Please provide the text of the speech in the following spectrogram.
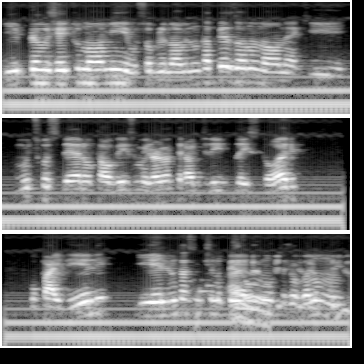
E pelo jeito o nome, o sobrenome não tá pesando não, né? Que muitos consideram talvez o melhor lateral direito da história, o pai dele, e ele não tá sentindo peso ah, não, tá jogando muito.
